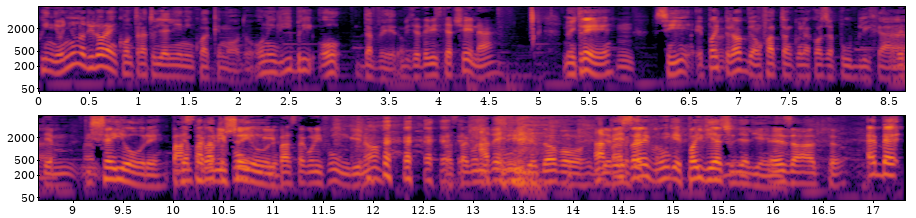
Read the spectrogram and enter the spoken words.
Quindi ognuno di loro ha incontrato gli alieni in qualche modo, o nei libri o davvero. Vi siete visti a cena? Noi tre? Mm. Sì, e poi però abbiamo fatto anche una cosa pubblica Avete- di sei ore. abbiamo Pasta con parlato i sei funghi, ore. pasta con i funghi, no? Pasta con i Avete- funghi e dopo... Pasta nei funghi e poi via sugli alieni. Esatto. E beh,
